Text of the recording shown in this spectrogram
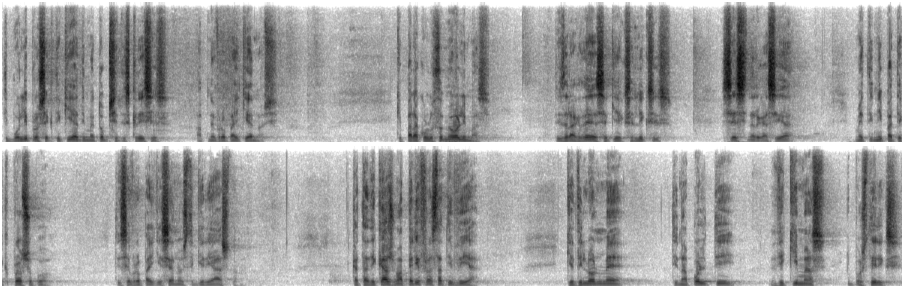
την πολύ προσεκτική αντιμετώπιση της κρίσης από την Ευρωπαϊκή Ένωση. Και παρακολουθούμε όλοι μας τις ραγδαίες εκεί εξελίξεις σε συνεργασία με την ύπατη εκπρόσωπο της Ευρωπαϊκής Ένωσης, την κυρία Άστον. Καταδικάζουμε απερίφραστα τη βία και δηλώνουμε την απόλυτη δική μας υποστήριξη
